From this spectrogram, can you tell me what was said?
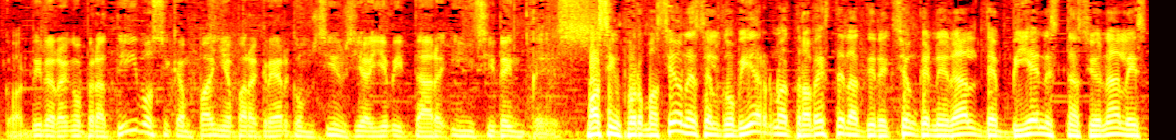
coordinarán operativos y campaña para crear conciencia y evitar incidentes. Más informaciones del gobierno a través de la Dirección General de Bienes Nacionales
